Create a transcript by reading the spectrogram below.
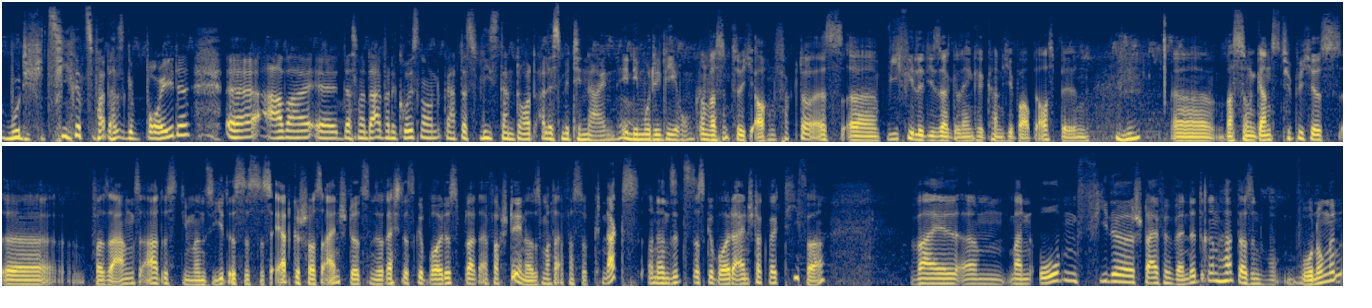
modifiziere zwar das Gebäude, äh, aber äh, dass man da einfach eine Größenordnung hat, das fließt dann dort alles mit hinein in die Modellierung. Und was natürlich auch ein Faktor ist, äh, wie viele dieser Gelenke kann ich überhaupt ausbilden? Mhm. Äh, was so ein ganz typisches äh, Versagensart ist, die man sieht, ist, dass das Erdgeschoss einstürzt und der Rest des Gebäudes bleibt einfach stehen. Also es macht einfach so Knacks und dann sitzt das Gebäude ein Stockwerk tiefer weil ähm, man oben viele steife Wände drin hat. Da sind Wohnungen,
